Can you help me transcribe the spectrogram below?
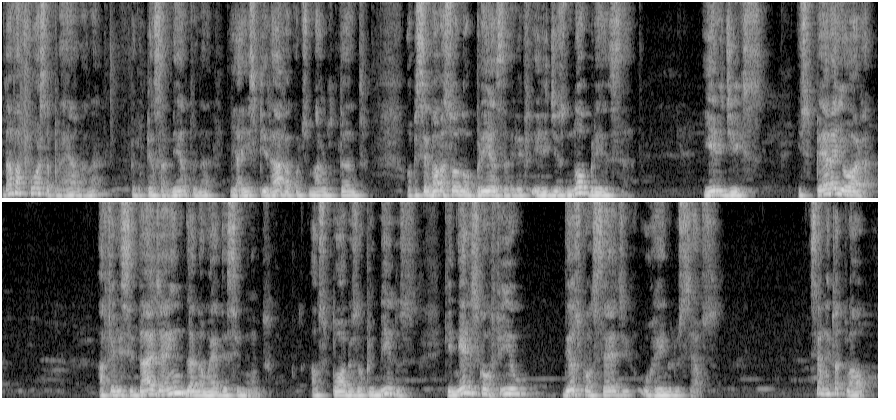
dava força para ela, né? pelo pensamento, né? e aí inspirava a continuar lutando. Observava a sua nobreza, ele, ele diz nobreza, e ele diz, espera e ora, a felicidade ainda não é desse mundo. Aos pobres oprimidos, que neles confiam, Deus concede o reino dos céus. Isso é muito atual.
